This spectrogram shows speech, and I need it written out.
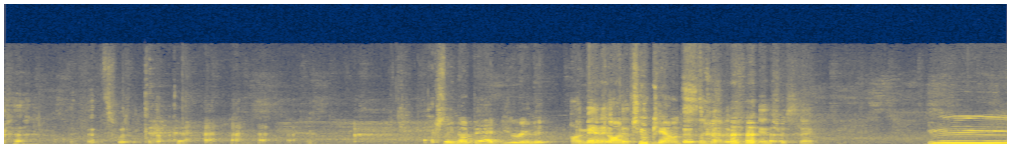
That's what it got. Actually, not bad. You're in it. On, I'm in it. on That's- two counts. That's kind of interesting. Eee,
